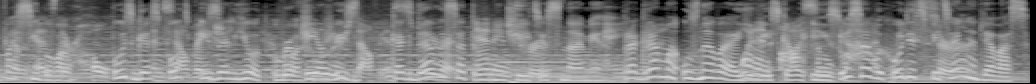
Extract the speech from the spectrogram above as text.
Спасибо вам. Пусть Господь изольет в вашу жизнь, когда вы сотрудничаете с нами. Программа «Узнавая еврейского Иисуса» выходит специально для вас.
